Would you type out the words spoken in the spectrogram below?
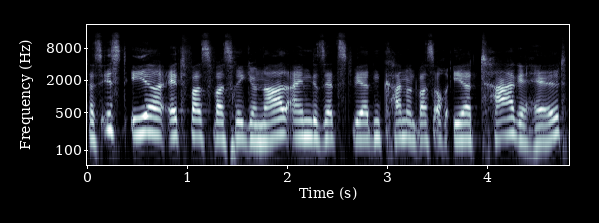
Das ist eher etwas, was regional eingesetzt werden kann und was auch eher Tage hält.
